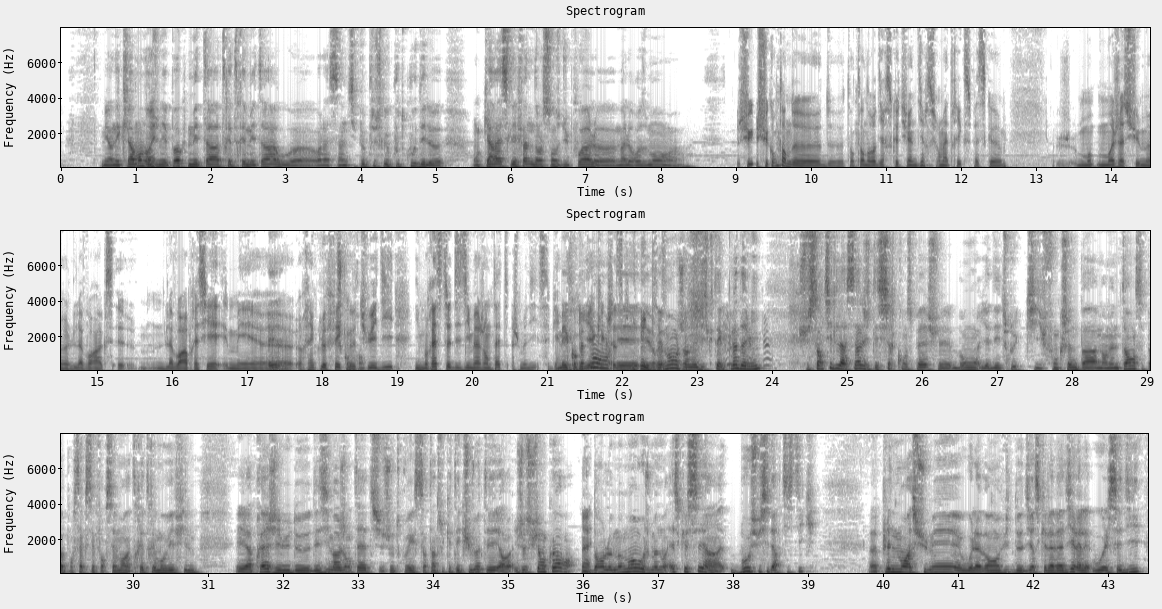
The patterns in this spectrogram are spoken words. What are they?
Mais on est clairement dans une époque méta, très très méta, où euh, voilà, c'est un petit peu plus le coup de coude et le, on caresse les fans dans le sens du poil, malheureusement. Je suis, je suis content de, de t'entendre dire ce que tu viens de dire sur Matrix parce que moi j'assume euh, l'avoir euh, l'avoir apprécié mais euh, rien que le fait que tu aies dit il me reste des images en tête je me dis c'est bien mais complètement quelque chose et, et vraiment j'en ai discuté avec plein d'amis suis sorti de la salle j'étais circonspect je fais bon il y a des trucs qui fonctionnent pas mais en même temps c'est pas pour ça que c'est forcément un très très mauvais film. Et après j'ai eu de, des images en tête je trouvais que certains trucs étaient culottés. Alors je suis encore dans le moment où je me demande est-ce que c'est un beau suicide artistique euh, pleinement assumée, où elle avait envie de dire ce qu'elle avait à dire, où elle s'est dit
